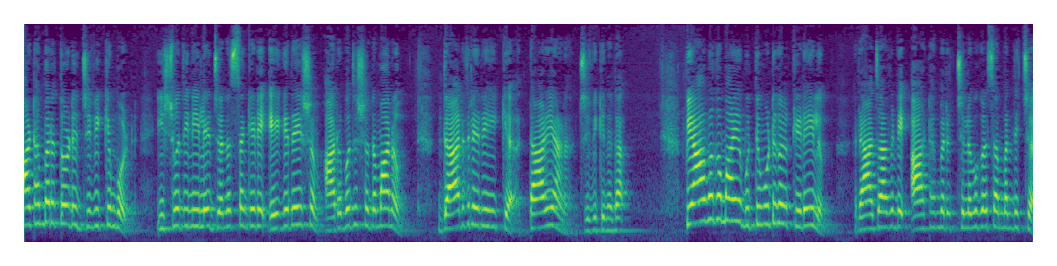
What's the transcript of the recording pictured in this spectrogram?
ആഡംബരത്തോടെ ജീവിക്കുമ്പോൾ ഈശ്വതിനിയിലെ ജനസംഖ്യയുടെ ഏകദേശം അറുപത് ശതമാനം ദാരിദ്ര്യരേഖയ്ക്ക് താഴെയാണ് ജീവിക്കുന്നത്. വ്യാപകമായ ബുദ്ധിമുട്ടുകൾക്കിടയിലും രാജാവിന്റെ ആഡംബര ചെലവുകൾ സംബന്ധിച്ച്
